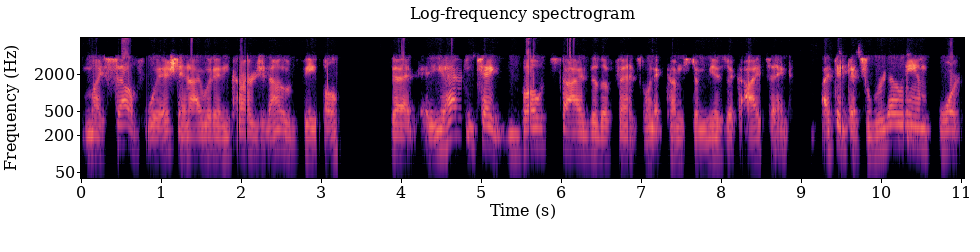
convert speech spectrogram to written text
myself wish and i would encourage other people that you have to take both sides of the fence when it comes to music i think. I think it's really important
